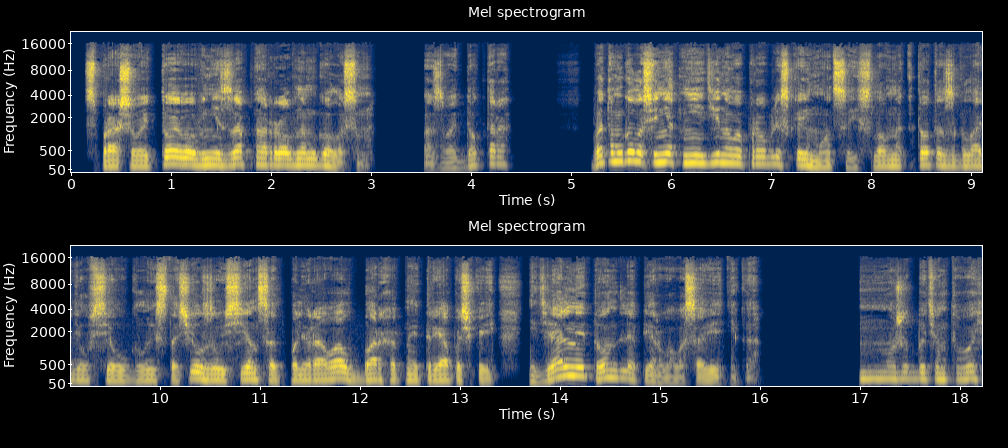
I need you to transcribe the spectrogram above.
— спрашивает Тоева внезапно ровным голосом. Позвать доктора? В этом голосе нет ни единого проблеска эмоций, словно кто-то сгладил все углы, сточил заусенцы, отполировал бархатной тряпочкой. Идеальный тон для первого советника. «Может быть, он твой?»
